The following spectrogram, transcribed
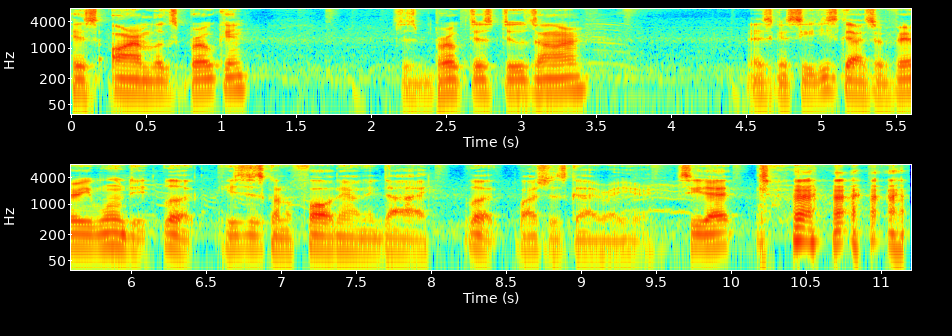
His arm looks broken. Just broke this dude's arm. As you can see, these guys are very wounded. Look, he's just going to fall down and die. Look, watch this guy right here. See that?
